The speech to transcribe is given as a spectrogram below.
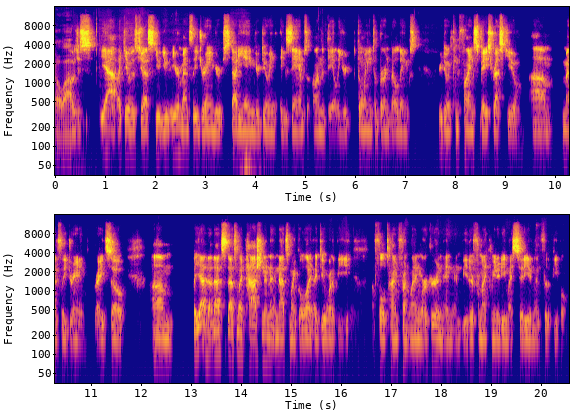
oh wow, I was just yeah, like it was just you, you you're mentally drained. You're studying. You're doing exams on the daily. You're going into burned buildings. You're doing confined space rescue. Um, mentally draining, right? So, um, but yeah, that, that's that's my passion and, and that's my goal. I, I do want to be a full time frontline worker and, and and be there for my community, my city, and then for the people.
